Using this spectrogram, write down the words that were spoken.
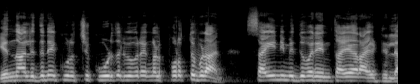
എന്നാൽ ഇതിനെക്കുറിച്ച് കൂടുതൽ വിവരങ്ങൾ പുറത്തുവിടാൻ സൈന്യം ഇതുവരെയും തയ്യാറായിട്ടില്ല.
